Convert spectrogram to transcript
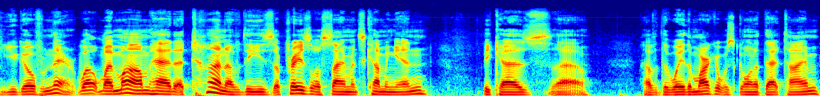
you go from there. Well, my mom had a ton of these appraisal assignments coming in because uh, of the way the market was going at that time,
